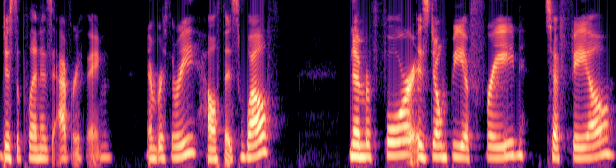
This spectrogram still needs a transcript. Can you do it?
discipline is everything. Number three, health is wealth. Number four is don't be afraid to fail.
